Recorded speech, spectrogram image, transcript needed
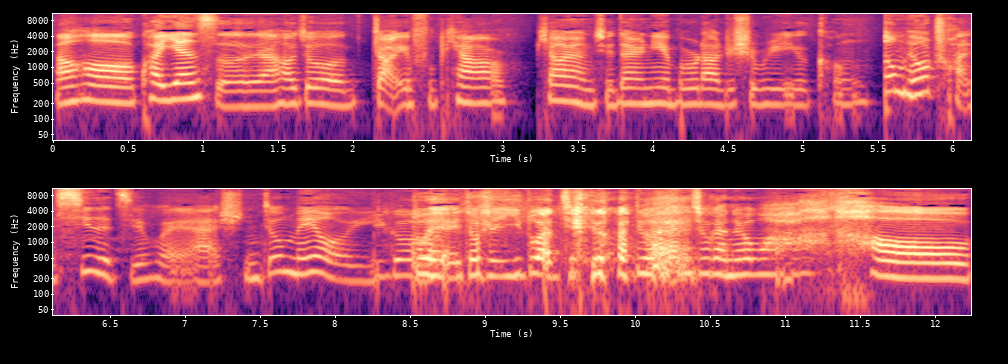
然后快淹死了，然后就找一个浮漂漂上去，但是你也不知道这是不是一个坑，都没有喘息的机会，艾什，你就没有一个 对，就是一段接一段，对，就感觉哇，好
